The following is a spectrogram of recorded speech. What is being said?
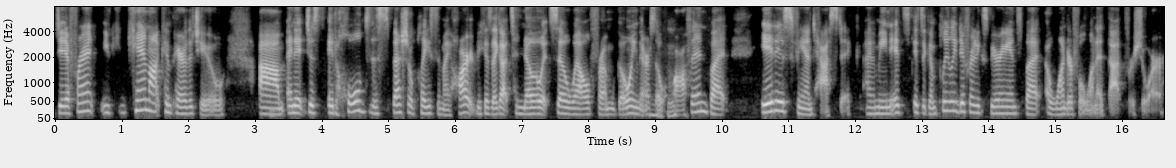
different you cannot compare the two um, and it just it holds this special place in my heart because i got to know it so well from going there so Mhm. often but it is fantastic i mean it's it's a completely different experience but a wonderful one at that for sure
